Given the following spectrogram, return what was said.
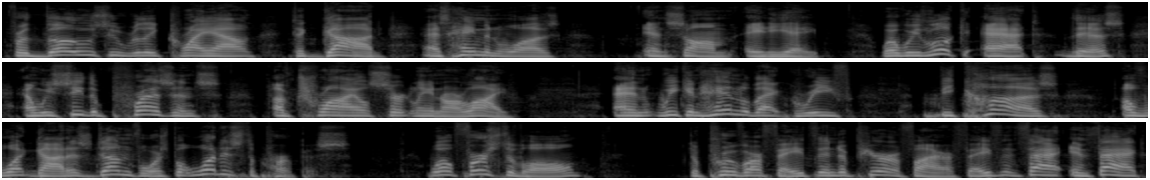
for those who really cry out to God, as Heman was in Psalm 88. Well, we look at this and we see the presence of trials certainly in our life. And we can handle that grief because of what God has done for us. But what is the purpose? Well, first of all, to prove our faith and to purify our faith. In fact, in fact,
